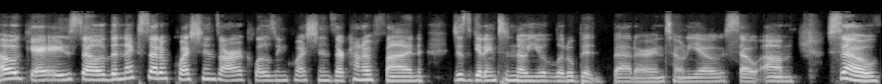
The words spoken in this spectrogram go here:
okay, so the next set of questions are our closing questions. They're kind of fun, just getting to know you a little bit better, Antonio. So, um, so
